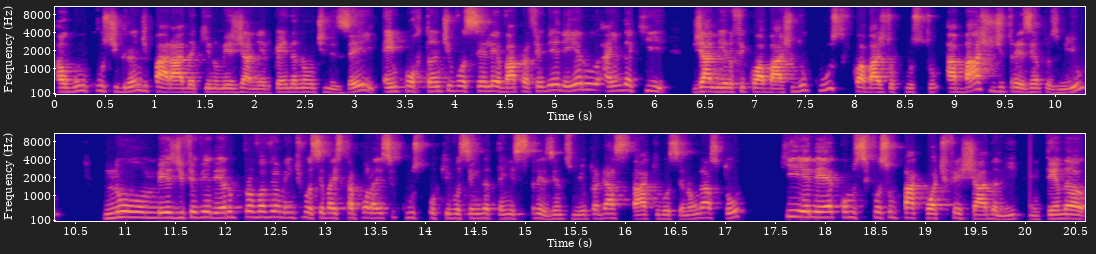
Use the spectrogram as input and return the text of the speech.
algum custo de grande parada aqui no mês de janeiro que ainda não utilizei, é importante você levar para fevereiro, ainda que janeiro ficou abaixo do custo, ficou abaixo do custo abaixo de 300 mil. No mês de fevereiro, provavelmente você vai extrapolar esse custo, porque você ainda tem esses 300 mil para gastar que você não gastou, que ele é como se fosse um pacote fechado ali. Entenda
